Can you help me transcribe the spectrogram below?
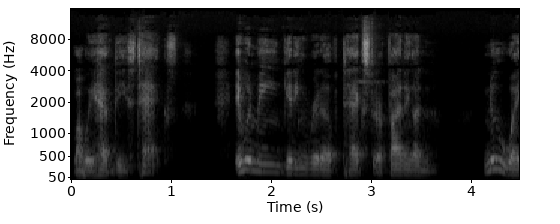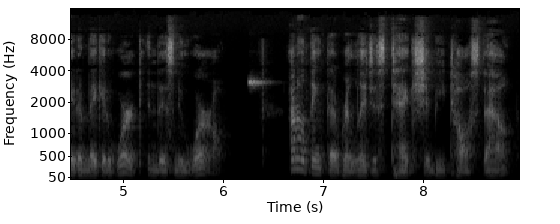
while we have these texts. It would mean getting rid of text or finding a new way to make it work in this new world. I don't think that religious text should be tossed out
